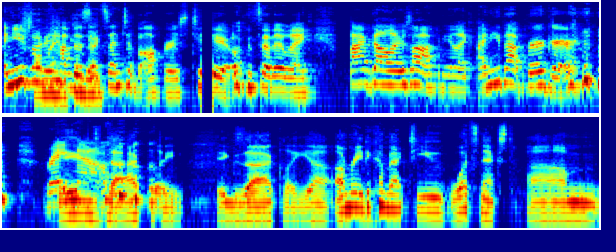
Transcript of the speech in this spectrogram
And usually they have those back... incentive offers too. So they're like five dollars off, and you're like, I need that burger right exactly. now. Exactly. Exactly. Yeah. Omri, to come back to you, what's next? Um,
